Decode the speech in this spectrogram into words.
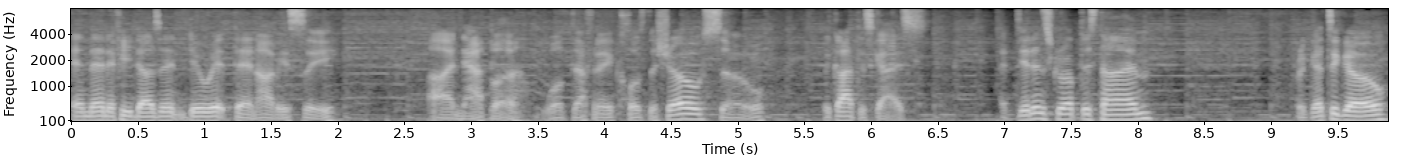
And then if he doesn't do it, then obviously uh, Nappa will definitely close the show, so we got this, guys. I didn't screw up this time. We're good to go.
